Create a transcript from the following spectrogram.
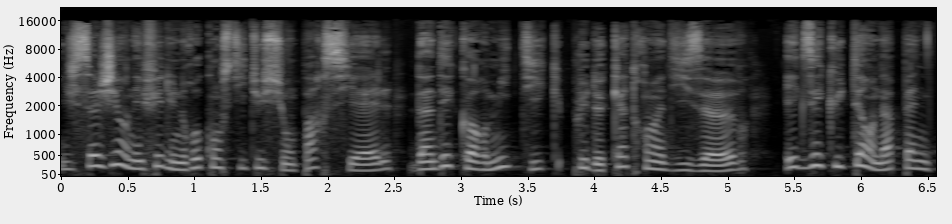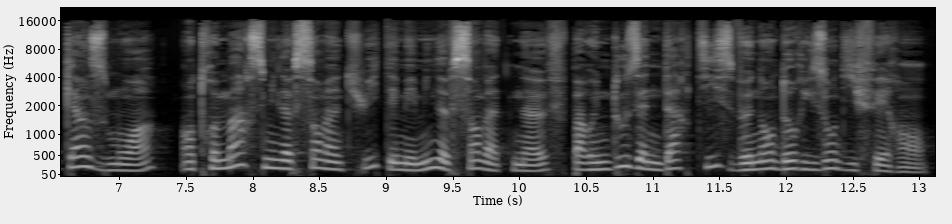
Il s'agit en effet d'une reconstitution partielle d'un décor mythique, plus de 90 œuvres, exécutées en à peine 15 mois, entre mars 1928 et mai 1929, par une douzaine d'artistes venant d'horizons différents.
